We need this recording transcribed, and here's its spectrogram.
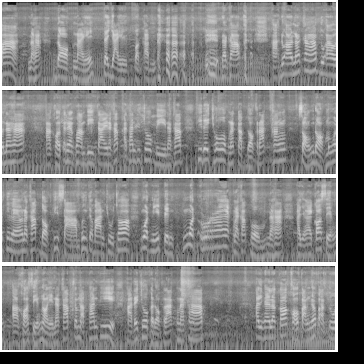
ว่านะฮะดอกไหนจะใหญ่กว่ากันนะครับอะดูเอานะครับดูเอานะฮะ ขอแสดงความดีใจนะครับกับท่านที่โชคดีนะครับที่ได้โชคนะกับดอกรักทั้ง 2 ดอกเมื่องวดที่แล้วนะครับดอกที่ 3 เพิ่งจะบานชูช่องวดนี้เป็นงวดแรกนะครับผมนะฮะอะยังไงก็เสียงอะขอเสียงหน่อยนะครับสำหรับท่านที่อะได้โชคกับดอกรักนะครับอะยังไงแล้วก็ขอฝังเนื้อฝากตัว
